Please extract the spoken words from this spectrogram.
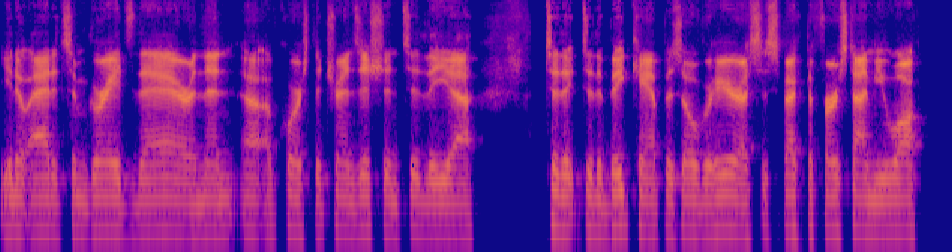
you know added some grades there, and then uh, of course the transition to the uh, to the to the big campus over here. I suspect the first time you walked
